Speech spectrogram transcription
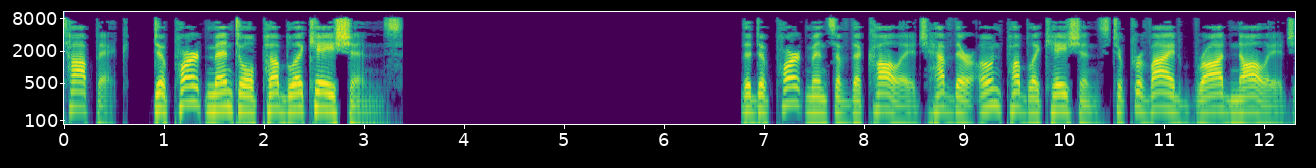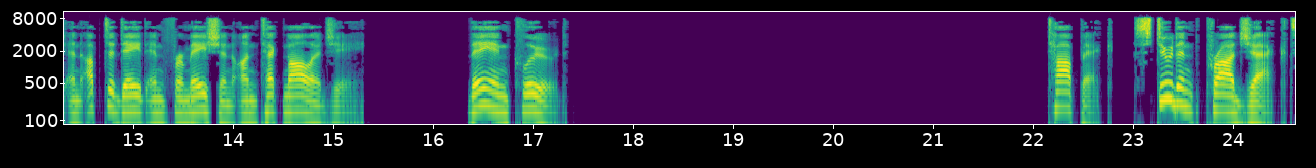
Topic: Departmental publications The departments of the college have their own publications to provide broad knowledge and up-to-date information on technology. They include Topic: Student projects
